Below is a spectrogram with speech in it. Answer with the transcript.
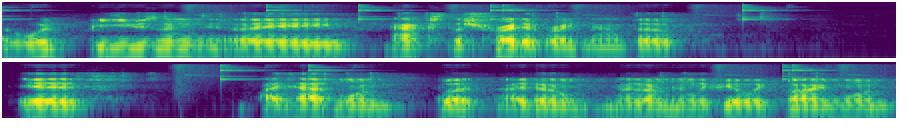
I would be using a axe the shredded right now though if I had one but I don't I don't really feel like buying one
